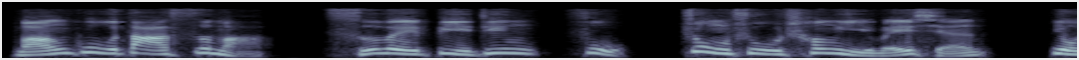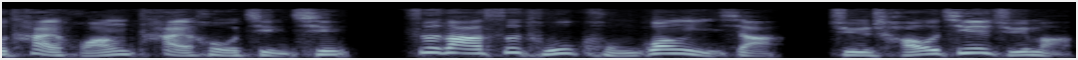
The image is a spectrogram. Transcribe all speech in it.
莽故大司马，辞位必丁父，众数称以为贤。又太皇太后近亲，自大司徒孔光以下，举朝皆举莽。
